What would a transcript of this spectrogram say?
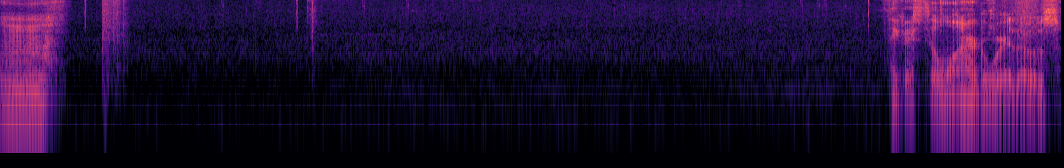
Hmm. I think I still want her to wear those.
